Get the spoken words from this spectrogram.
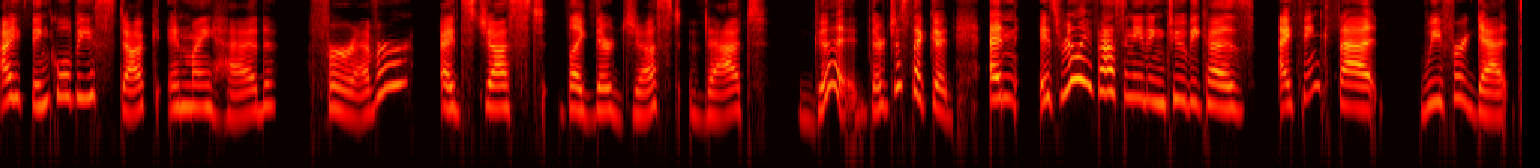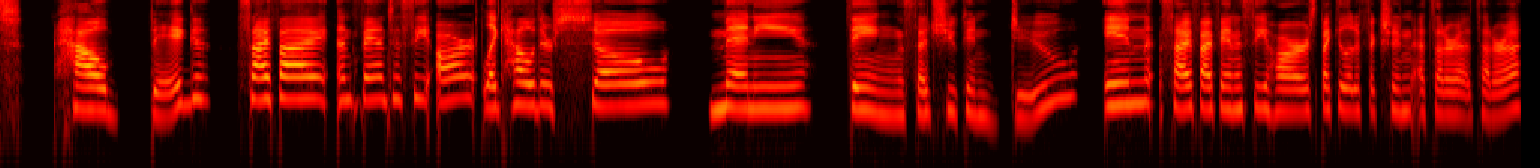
I think will be stuck in my head forever. It's just like they're just that good. They're just that good. And it's really fascinating too because I think that we forget how big sci-fi and fantasy are, like how there's so many things that you can do in sci-fi fantasy horror speculative fiction etc etc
